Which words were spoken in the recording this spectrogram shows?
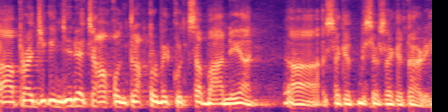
ah, project engineer, at saka contractor, may kutsabahan na yan, ah, Secret, Mr. Secretary.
